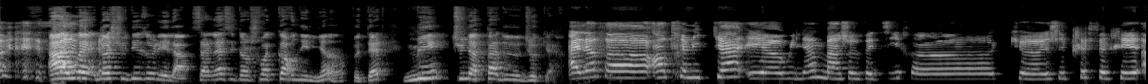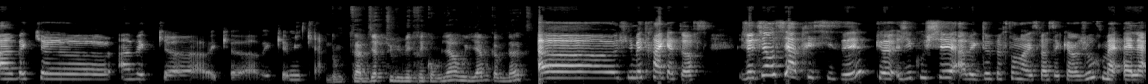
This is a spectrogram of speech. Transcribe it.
Ah, Ah ouais, non, je suis désolé là. Ça, là, c'est un choix cornélien, hein, peut-être. Mais tu n'as pas de joker. Alors, euh, entre Mika et euh, William, ben, je vais dire euh, que j'ai préféré avec, avec, avec, avec Mika. Donc, ça veut dire que tu lui mettrais combien, William, comme note? Je lui mettrai un 14. Je tiens aussi à préciser que j'ai couché avec deux personnes dans l'espace de 15 jours, mais elle a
